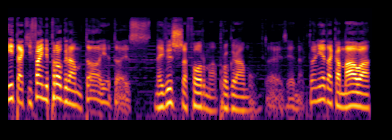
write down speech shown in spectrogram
I taki fajny program to, to jest najwyższa forma programu. To jest jednak, to nie taka mała,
